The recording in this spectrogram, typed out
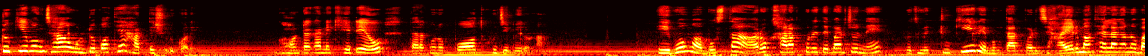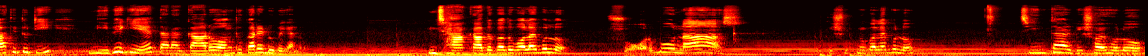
টুকি এবং ঝা উল্টো পথে হাঁটতে শুরু করে। ঘন্টাখানে খেটেও তারা কোনো পথ খুঁজে পেল না। এবং অবস্থা আরও খারাপ করে দেবার জন্যে প্রথমে টুকির এবং তারপর ঝায়ের মাথায় লাগানো বাতি দুটি নিভে গিয়ে তারা গাঢ় অন্ধকারে ডুবে গেল। ঝা কাদো কাদো গলায় বলল সর্বনাশ। টুকি শুকনো গলায় বলল, চিন্তার বিষয় হলো।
